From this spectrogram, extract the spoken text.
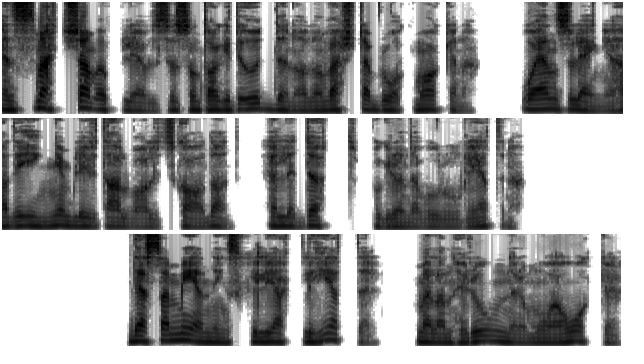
En smärtsam upplevelse som tagit udden av de värsta bråkmakarna och än så länge hade ingen blivit allvarligt skadad eller dött på grund av oroligheterna. Dessa meningsskiljaktigheter mellan huroner och moahoker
